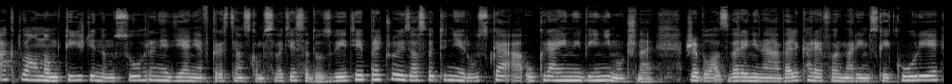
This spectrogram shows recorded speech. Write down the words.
aktuálnom týždennom súhrne diania v kresťanskom svete sa dozviete, prečo je zasvetenie Ruska a Ukrajiny výnimočné, že bola zverejnená veľká reforma rímskej kúrie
